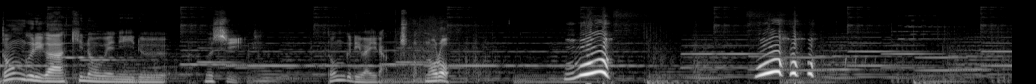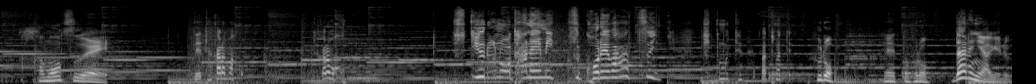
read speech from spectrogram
どんぐりが木の上にいる虫。どんぐりはいらん。ちょっと乗ろう。うおおハモスエイで宝箱。宝箱。スキルの種3つ。これは熱い。ちょっと待って。待って待って。風呂えっ、ー、と風呂誰にあげる？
